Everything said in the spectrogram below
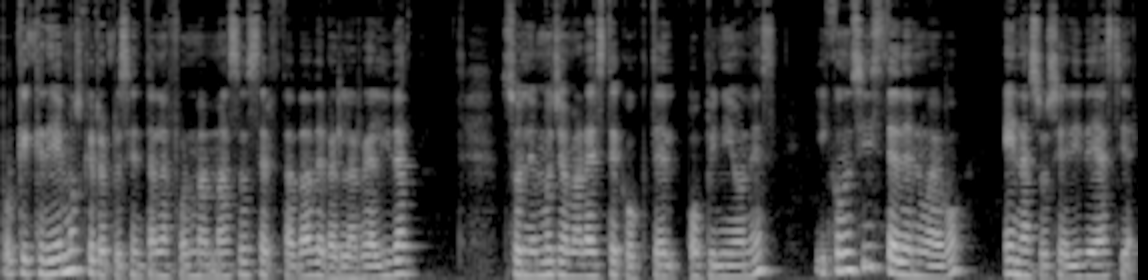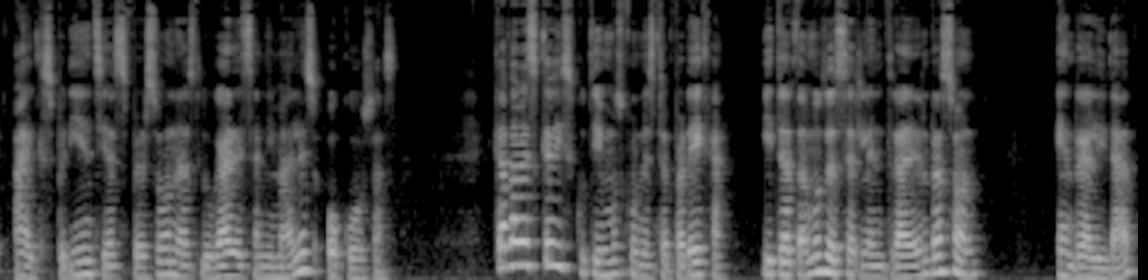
porque creemos que representan la forma más acertada de ver la realidad. Solemos llamar a este cóctel opiniones y consiste de nuevo en asociar ideas a experiencias, personas, lugares, animales o cosas. Cada vez que discutimos con nuestra pareja y tratamos de hacerle entrar en razón, en realidad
